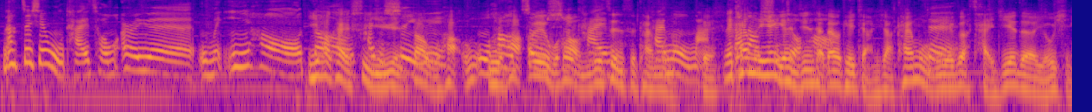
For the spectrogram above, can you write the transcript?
那这些舞台从二月我们一号一号开始试营运，到五号五号二月五号我们就正式开幕嘛。对，那开幕那天也很精彩，待会可以讲一下。开幕我们有一个彩街的游行，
